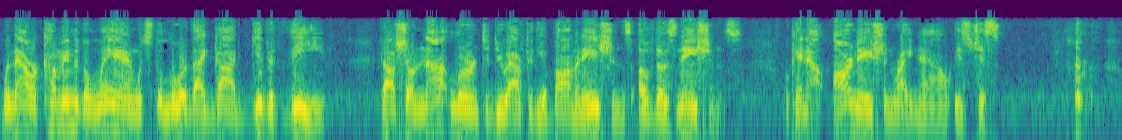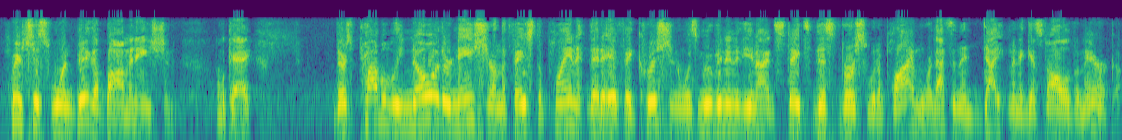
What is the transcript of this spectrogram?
When thou art come into the land which the Lord thy God giveth thee, thou shalt not learn to do after the abominations of those nations. Okay, now our nation right now is just we're just one big abomination. Okay? there's probably no other nation on the face of the planet that if a Christian was moving into the United States, this verse would apply more. That's an indictment against all of America.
